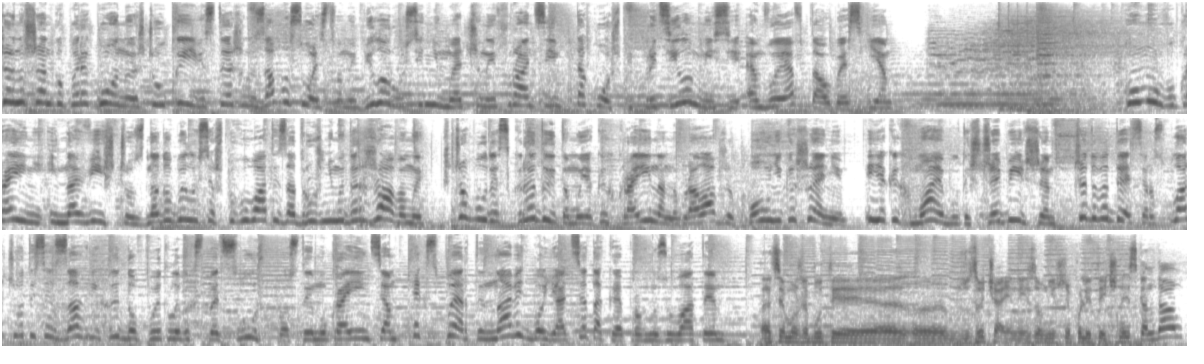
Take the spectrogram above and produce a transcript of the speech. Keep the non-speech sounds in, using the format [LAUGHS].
Чернушенко переконує, що у Києві стежили за посольствами Білорусі, Німеччини і Франції, також під прицілом місії МВФ та ОБСЄ. В Україні і навіщо знадобилося шпигувати за дружніми державами? Що буде з кредитами, яких країна набрала вже повні кишені, і яких має бути ще більше? Чи доведеться розплачуватися за гріхи допитливих спецслужб простим українцям? Експерти навіть бояться таке прогнозувати. Це може бути е, е, звичайний зовнішньополітичний скандал.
